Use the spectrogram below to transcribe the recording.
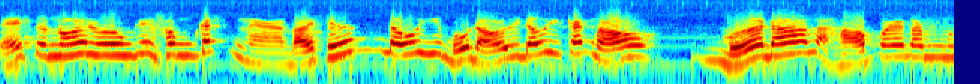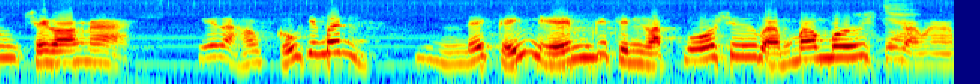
để tôi nói luôn cái phong cách là đại tướng đối với bộ đội đối với cán bộ. Bữa đó là họp ở trong Sài Gòn nè nghĩa là họp cựu chiến binh. Để kỷ niệm cái thành lập của sư đoàn 30 sư đoàn à,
